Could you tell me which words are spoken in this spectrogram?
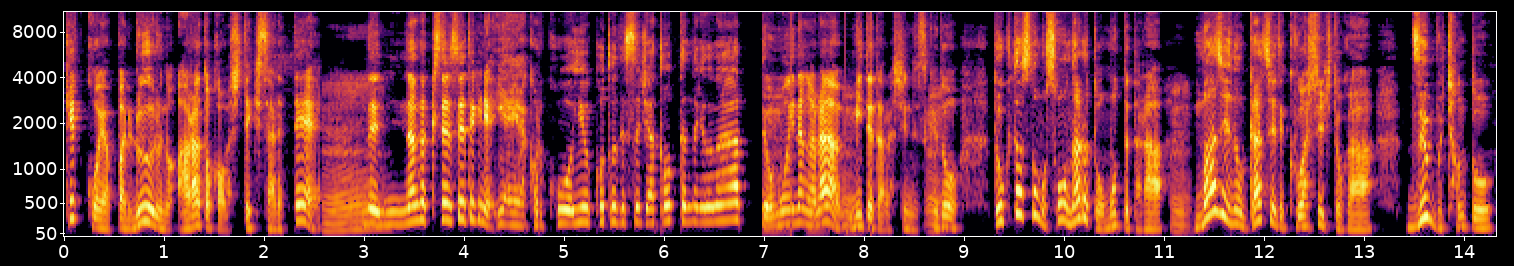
結構やっぱりルールの荒とかを指摘されて、で、長木先生的には、いやいや、これこういうことで筋は通ってんだけどなって思いながら見てたらしいんですけど、ドクターストーンもそうなると思ってたら、うん、マジのガチで詳しい人が全部ちゃんと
